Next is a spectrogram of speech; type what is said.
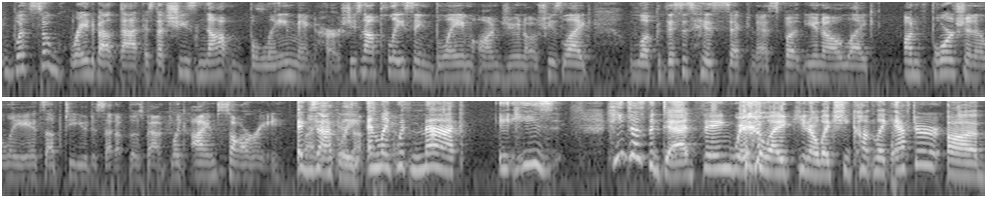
what's so great about that is that she's not blaming her. She's not placing blame on Juno. She's like, "Look, this is his sickness, but you know, like unfortunately, it's up to you to set up those boundaries. Like, I'm sorry." Exactly. up and like you. with Mac, he's he does the dad thing where like, you know, like she come like after uh,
